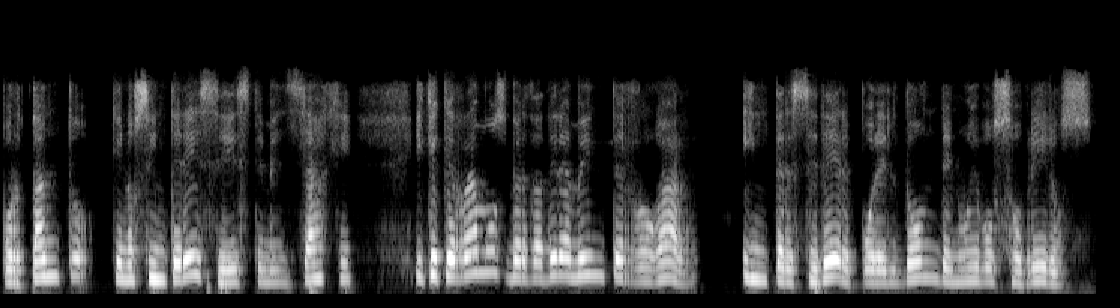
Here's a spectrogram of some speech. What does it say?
Por tanto, que nos interese este mensaje y que querramos verdaderamente rogar, interceder por el don de nuevos obreros,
